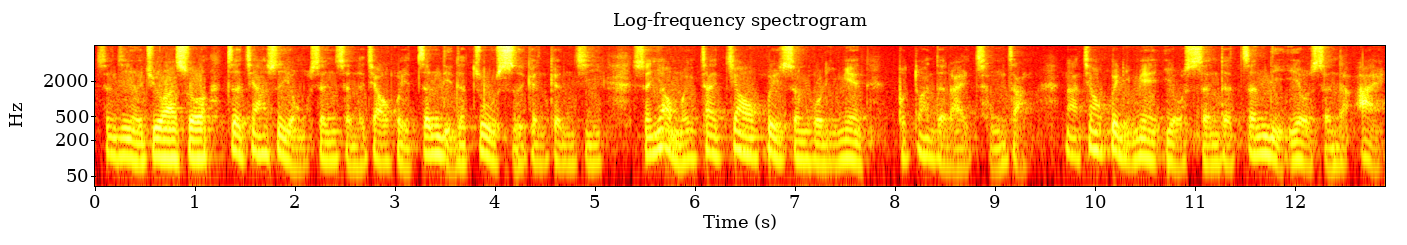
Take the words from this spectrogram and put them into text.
圣经有一句话说：“这家是永生神的教会，真理的柱石跟根基。”神要我们在教会生活里面不断的来成长。那教会里面有神的真理，也有神的爱，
